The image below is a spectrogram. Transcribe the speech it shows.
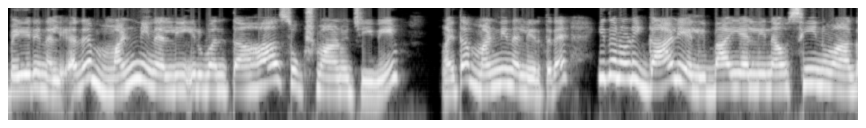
ಬೇರಿನಲ್ಲಿ, ಅಂದ್ರೆ ಮಣ್ಣಿನಲ್ಲಿ ಇರುವಂತಹ ಸೂಕ್ಷ್ಮಾಣು ಜೀವಿ. ಆಯ್ತಾ? ಮಣ್ಣಿನಲ್ಲಿ ಇರ್ತದೆ. ಇದು ನೋಡಿ ಗಾಳಿಯಲ್ಲಿ, ಬಾಯಿಯಲ್ಲಿ ನಾವು ಸೀನುವಾಗ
